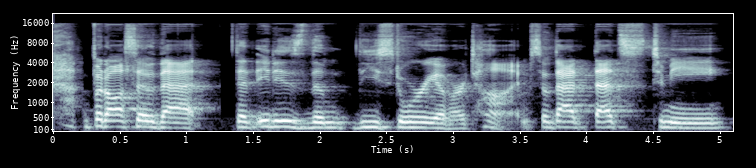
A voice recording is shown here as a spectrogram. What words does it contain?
but also that that it is the the story of our time. So that that's to me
